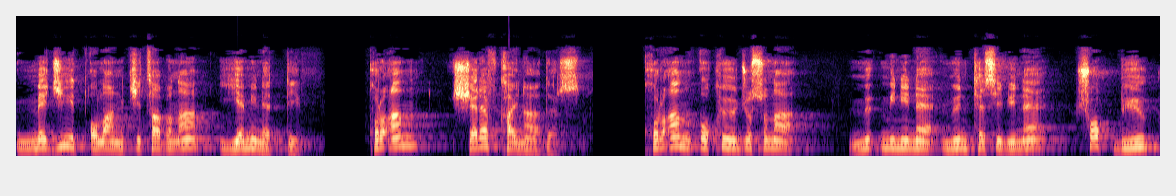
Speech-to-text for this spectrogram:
mecid olan kitabına yemin etti. Kur'an şeref kaynağıdır. Kur'an okuyucusuna müminine, müntesibine çok büyük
